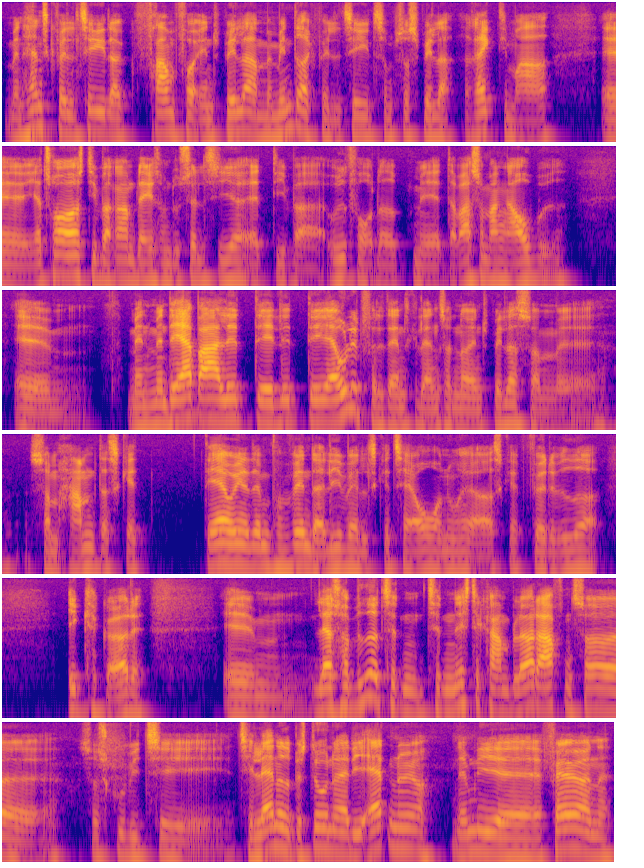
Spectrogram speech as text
men hans kvaliteter frem for en spiller med mindre kvalitet, som så spiller rigtig meget. Øh, jeg tror også, de var ramt af, som du selv siger, at de var udfordret med, at der var så mange afbud. Øh, men, men det er bare lidt, det er, lidt, det er ærgerligt for det danske land, så når en spiller som, øh, som ham, der skal, det er jo en af dem forventer alligevel, skal tage over nu her og skal føre det videre, ikke kan gøre det. Øhm, lad os hoppe videre til den, til den næste kamp. Lørdag aften, så, øh, så skulle vi til, til landet bestående af de 18 øer, nemlig øh, Færøerne,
